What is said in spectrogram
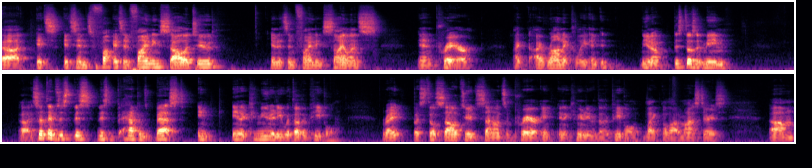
uh, it's it's in it's in finding solitude and it's in finding silence and prayer ironically. And it, you know this doesn't mean uh, sometimes this, this this happens best in in a community with other people right? But still solitude silence and prayer in, in a community with other people like a lot of monasteries um,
